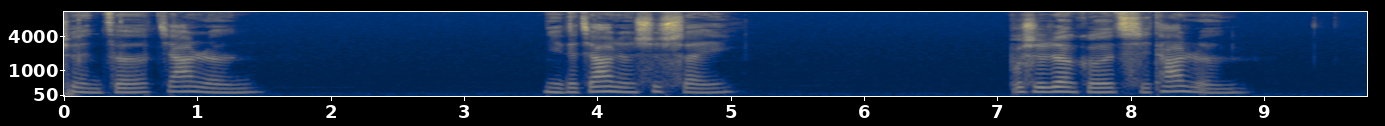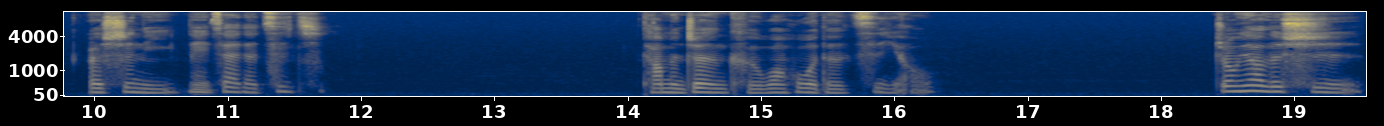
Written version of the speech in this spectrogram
选择家人，你的家人是谁？不是任何其他人，而是你内在的自己。他们正渴望获得自由。重要的是，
